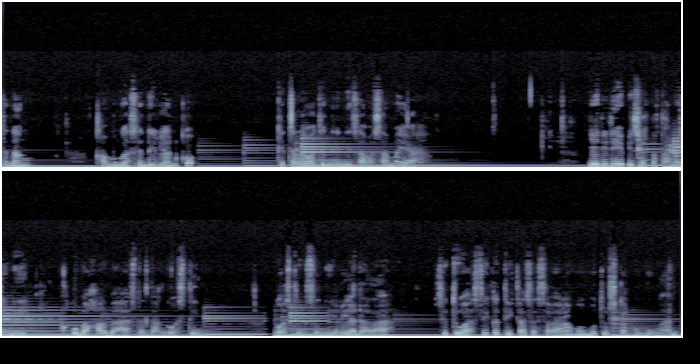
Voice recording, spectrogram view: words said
tenang, kamu gak sendirian kok. Kita lewatin ini sama-sama ya. Jadi di episode pertama ini, aku bakal bahas tentang ghosting. Ghosting sendiri adalah situasi ketika seseorang memutuskan hubungan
